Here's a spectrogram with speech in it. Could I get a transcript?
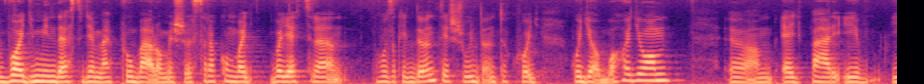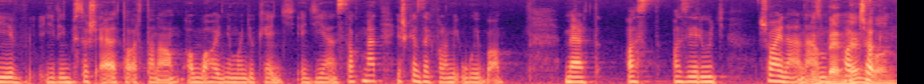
Vagy mindezt ugye megpróbálom és összerakom, vagy, vagy egyszerűen hozok egy döntést, és úgy döntök, hogy, hogy abba hagyom, egy pár év, év, évig biztos eltartana abba hagyni mondjuk egy, egy ilyen szakmát, és kezdek valami újba. Mert azt azért úgy sajnálnám. Ez ha csak van?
